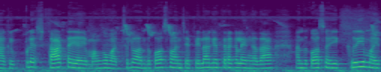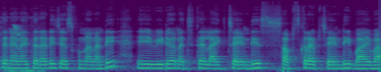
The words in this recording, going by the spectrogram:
నాకు ఇప్పుడే స్టార్ట్ అయ్యాయి మంగు మచ్చలు. అందుకోసం అని చెప్పి ఇలాగే తిరగలేం కదా. అందుకోసం ఈ క్రీమ్ అయితే నేనైతే రెడీ చేసుకున్నానండి. ఈ వీడియో నచ్చితే లైక్ చేయండి సబ్స్క్రైబ్ చేయండి. Bye bye.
